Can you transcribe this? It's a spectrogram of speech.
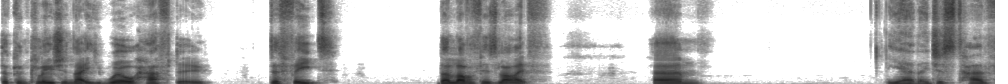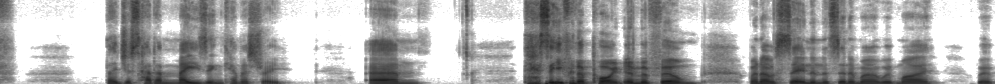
the conclusion that he will have to defeat the love of his life. Um, yeah, they just have they just had amazing chemistry. Um, there's even a point in the film when I was sitting in the cinema with my with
